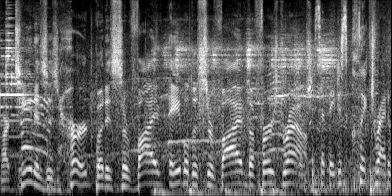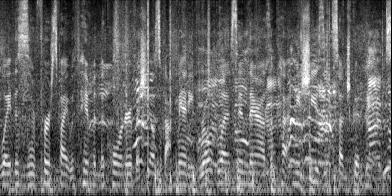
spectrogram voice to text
Martinez is hurt, but is survive, able to survive the first round. She said they just clicked right away. This is her first fight with him in the corner, but she also got Manny Robles in there at the cut. I mean, she's in such good hands.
